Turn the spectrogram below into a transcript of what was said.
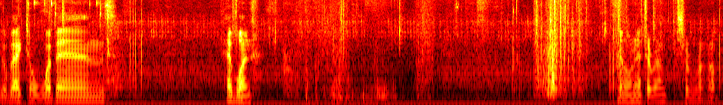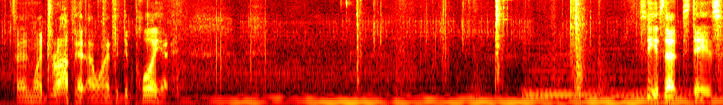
Go back to weapons. Have one. No, not the wrong. the wrong oh, I didn't want to drop it. I wanted to deploy it. See if that stays.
